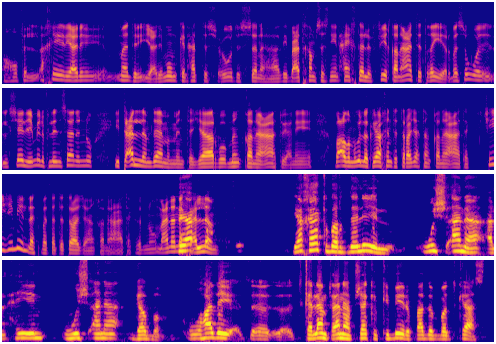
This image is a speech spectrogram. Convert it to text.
ما هو في الأخير يعني ما أدري يعني ممكن حتى سعود السنة هذه بعد خمس سنين حيختلف في قناعات تتغير بس هو الشيء الجميل في الإنسان إنه يتعلم دائما من تجاربه من قناعاته. يعني بعضهم يقول لك يا أخي أنت تراجعت عن قناعاتك. شيء جميل لك مثلا تتراجع عن قناعاتك لأنه معناه إنك تعلمت يا أخي أكبر دليل وش أنا الحين وش أنا قبل. وهذه تكلمت عنها بشكل كبير في هذا البودكاست.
